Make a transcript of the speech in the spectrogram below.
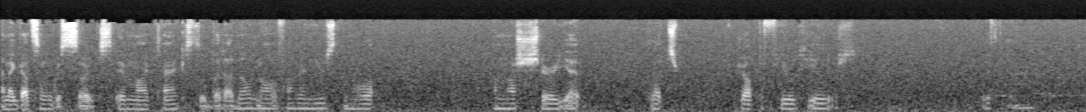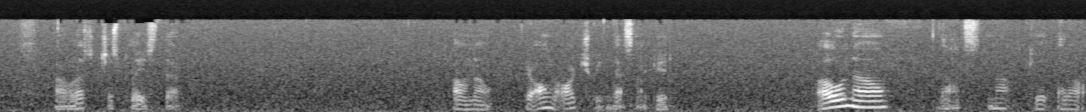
And I got some wizards in my tank still, but I don't know if I'm gonna use them or I'm not sure yet. Let's drop a few healers with them. Oh, let's just place them. Oh no, they're on the arch queen. That's not good. Oh no, that's not good at all.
